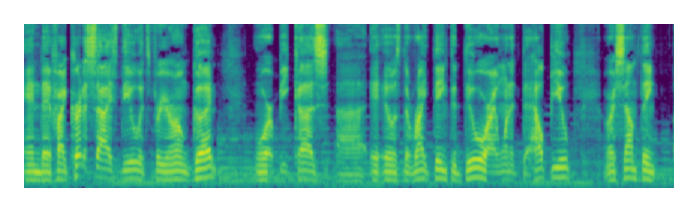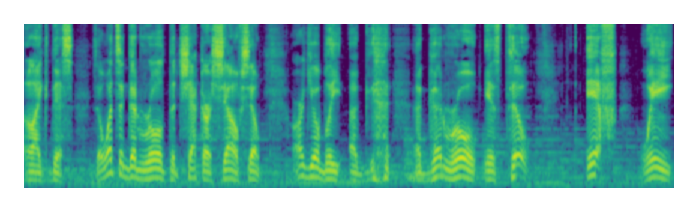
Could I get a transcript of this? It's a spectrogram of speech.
And if I criticized you, it's for your own good or because uh, it, it was the right thing to do or I wanted to help you or something like this. So, what's a good rule to check ourselves? So, arguably, a, a good rule is to, if we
